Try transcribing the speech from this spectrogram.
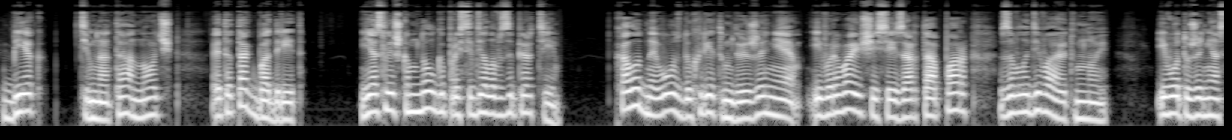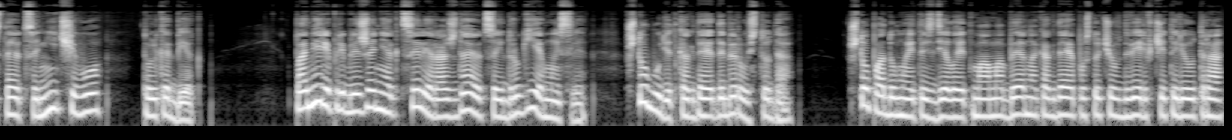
Бег, темнота, ночь — это так бодрит. Я слишком долго просидела в заперти. Холодный воздух, ритм движения и вырывающийся изо рта пар завладевают мной. И вот уже не остается ничего, только бег. По мере приближения к цели рождаются и другие мысли. Что будет, когда я доберусь туда? Что подумает и сделает мама Бена, когда я постучу в дверь в четыре утра,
